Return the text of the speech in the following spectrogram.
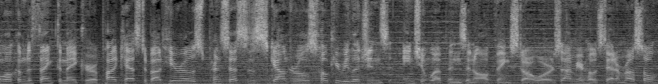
And welcome to Thank the Maker, a podcast about heroes, princesses, scoundrels, hokey religions, ancient weapons, and all things Star Wars. I'm your host, Adam Russell.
